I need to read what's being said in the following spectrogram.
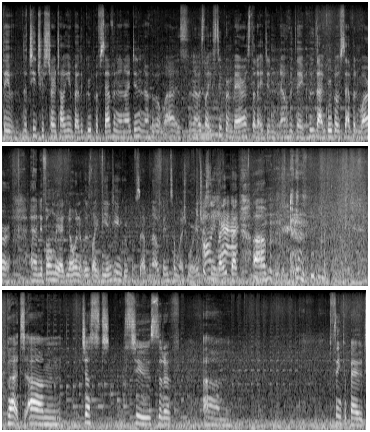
they, the teacher started talking about the group of seven, and I didn't know who it was, and I was like super embarrassed that I didn't know who they who that group of seven were, and if only I'd known it was like the Indian group of seven, that would have been so much more interesting, oh, yeah. right? But um, but um, just to sort of um, think about,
